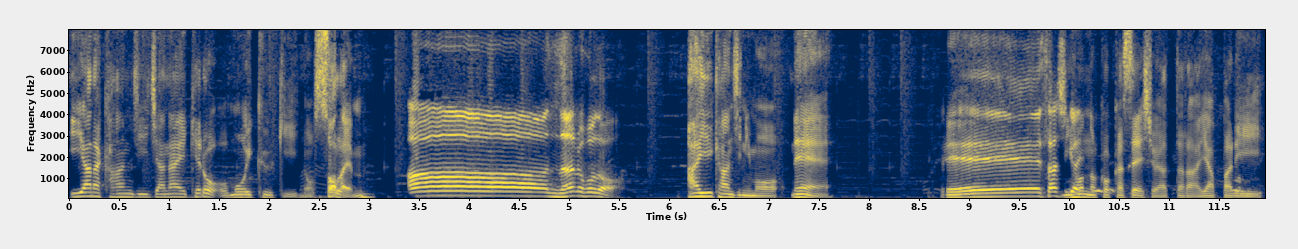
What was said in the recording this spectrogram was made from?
嫌な感じじゃないけど重い空気のソレムあー、なるほど。ああいう感じにもねえー、確かに。日本の国家聖書やったらやっぱり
